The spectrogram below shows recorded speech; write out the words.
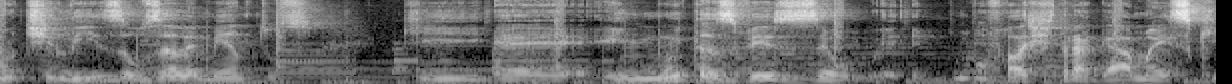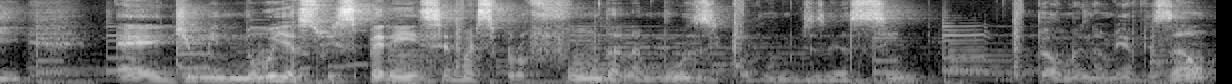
utiliza os elementos que é, em muitas vezes eu, eu não vou falar estragar, mas que é, diminui a sua experiência mais profunda na música, vamos dizer assim, pelo menos na minha visão,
